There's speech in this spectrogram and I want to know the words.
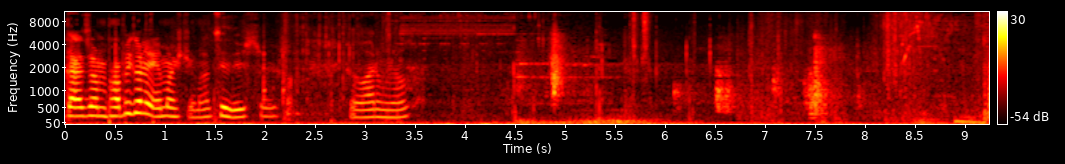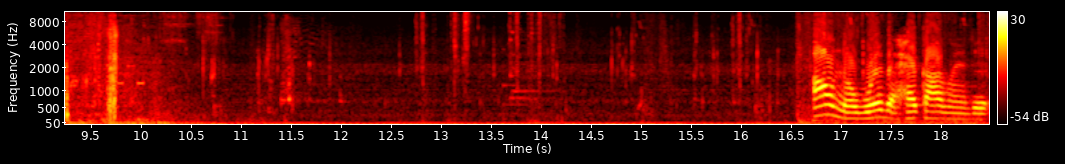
guys, I'm probably gonna end my stream. I'd say this or something. So I don't know. Know where the heck I landed.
